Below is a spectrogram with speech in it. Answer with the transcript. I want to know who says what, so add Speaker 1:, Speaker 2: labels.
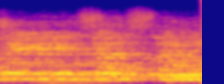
Speaker 1: Jesus.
